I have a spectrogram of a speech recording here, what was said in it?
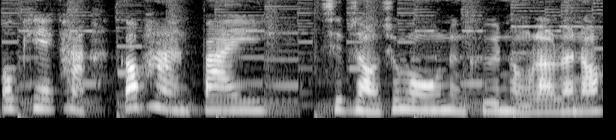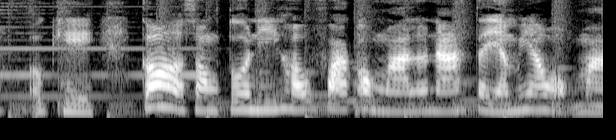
โอเคค่ะ ก็ผ่านไป 12 ชั่วโมง 1 คืนของเราแล้วเนาะโอเค ก็ 2 ตัวนี้เขาฟักออกมาแล้วนะ แต่ยังไม่เอาออกมา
